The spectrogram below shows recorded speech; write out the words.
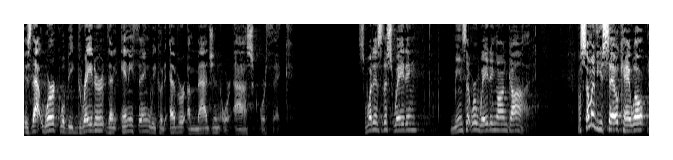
is that work will be greater than anything we could ever imagine or ask or think. So, what is this waiting? It means that we're waiting on God. Now, some of you say, okay, well,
